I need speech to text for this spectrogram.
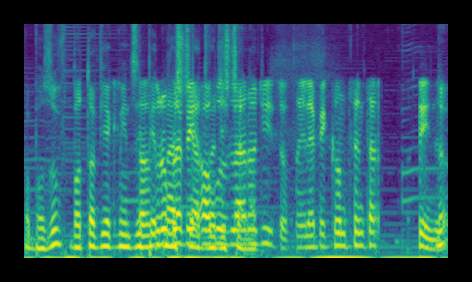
obozów, bo to wiek między To zrób 15 lepiej a obóz 20 dla lat. rodziców, najlepiej koncentracyjny. No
